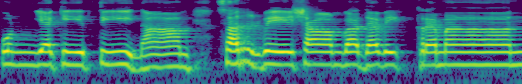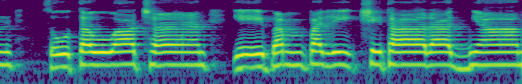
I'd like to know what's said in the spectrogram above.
पुण्यकीर्तीनां सर्वेषां वदविक्रमान् सूत उवाच एवं परीक्षिता राज्ञां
